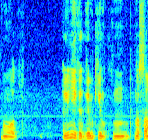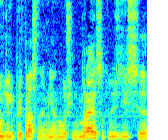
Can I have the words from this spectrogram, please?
Вот. Линейка GameKing на самом деле прекрасная, мне она очень нравится. То есть здесь э,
